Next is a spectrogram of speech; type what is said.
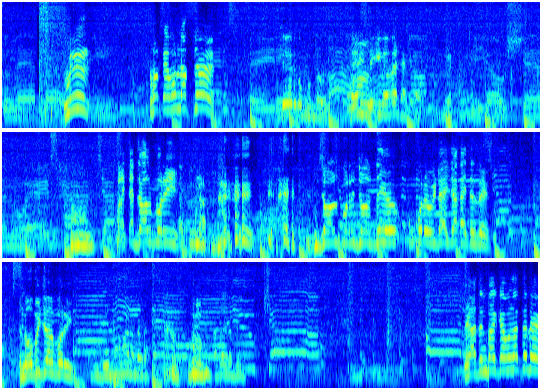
Forever. মির তোমার কেমন লাগছে একটা জল পরি। জল পরি জল থেকে উপরে খাইতেছে। লবি জল পরি। ইয়াসিন ভাই কেমন লাগতেছে?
